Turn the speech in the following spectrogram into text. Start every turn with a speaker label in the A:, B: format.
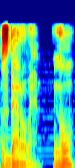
A: Здорово. Ну,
